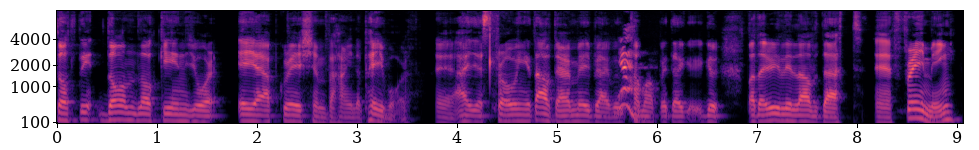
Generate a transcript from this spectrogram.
Don't don't lock in your AI upgradation behind a paywall. Uh, I just throwing it out there. Maybe I will yeah. come up with a good, but I really love that uh, framing.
